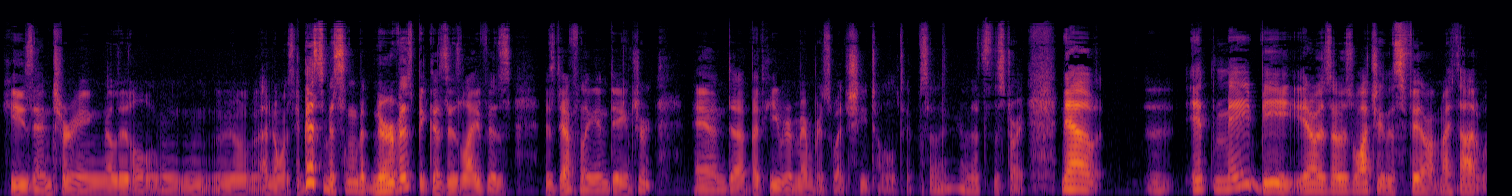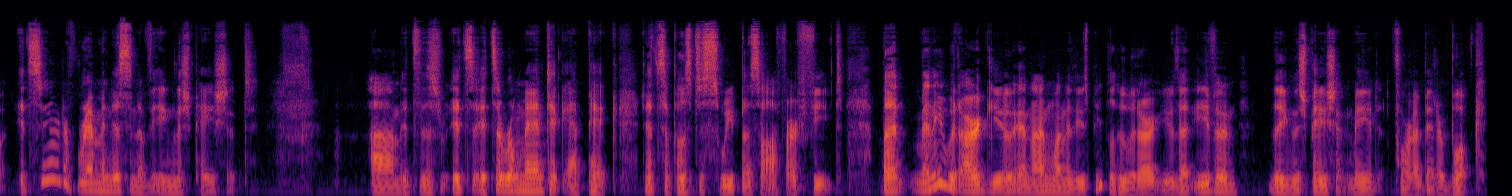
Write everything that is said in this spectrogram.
He's entering a little, you know, I don't want to say pessimistic, but nervous because his life is, is definitely in danger. And, uh, but he remembers what she told him. So you know, that's the story. Now, it may be, you know, as I was watching this film, I thought it's sort of reminiscent of The English Patient. Um, it's this. It's it's a romantic epic that's supposed to sweep us off our feet. But many would argue, and I'm one of these people who would argue that even The English Patient made for a better book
